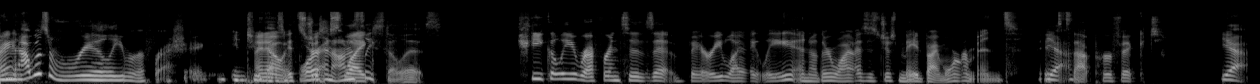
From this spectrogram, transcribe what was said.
Right. And that was really refreshing in I know, 2004 it's and honestly like- still is. cheekily references it very lightly and otherwise it's just made by Mormons. It's Yeah. that perfect Yeah.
